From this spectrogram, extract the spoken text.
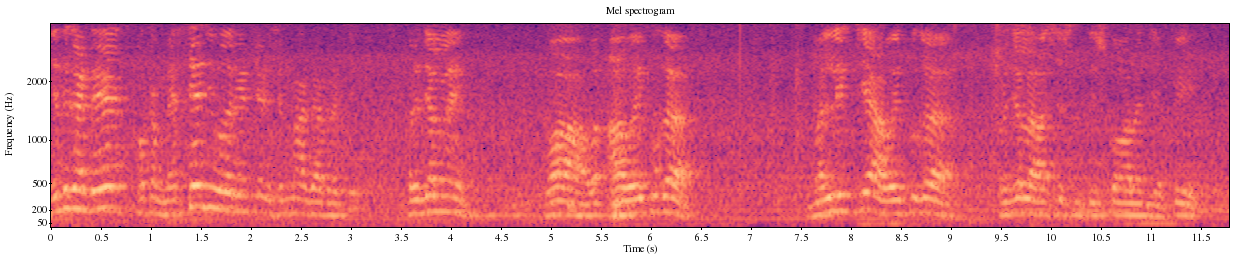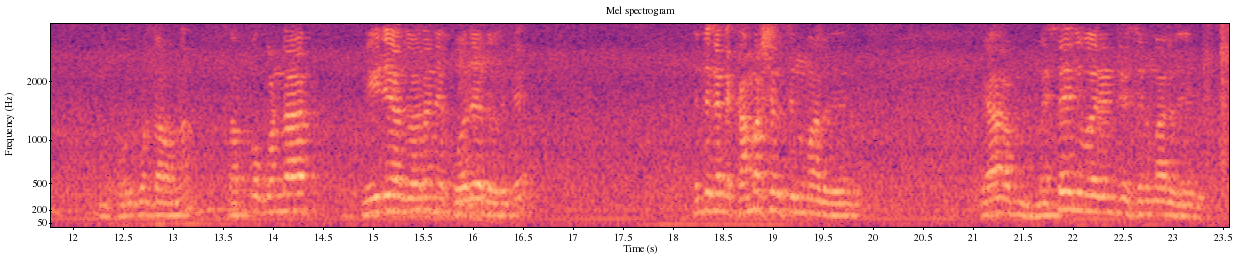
ఎందుకంటే ఒక మెసేజ్ ఓరియంటెడ్ సినిమా కాబట్టి ప్రజల్ని వా- ఆ వైపుగా మళ్ళించి ఆ వైపుగా ప్రజల ఆశీస్సులు తీసుకోవాలని చెప్పి నేను కోరుకుంటా ఉన్నా. తప్పకుండా మీడియా ద్వారా నేను కోరేది ఒకటే ఎందుకంటే కమర్షియల్ సినిమాలు వేరు. యా- మెసేజ్ ఓరియంటెడ్ సినిమాలు వేరు.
